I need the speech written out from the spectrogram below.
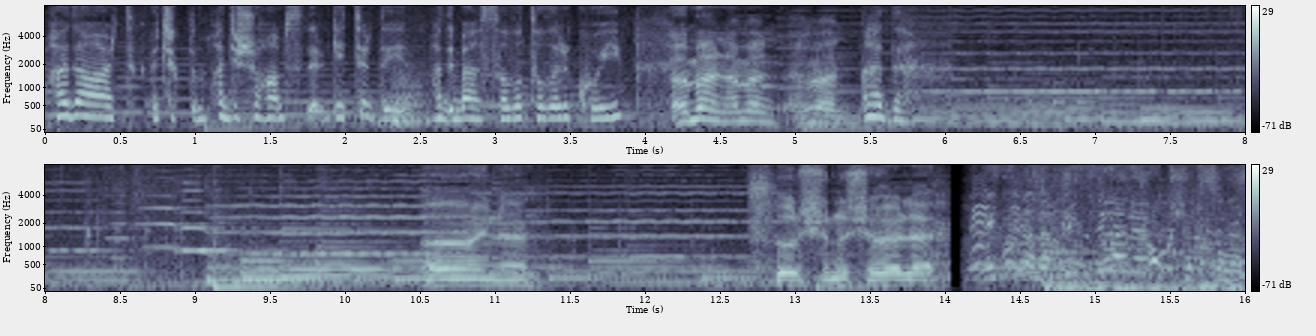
Hadi artık acıktım. Hadi şu hamsileri getir de yiyelim. Hadi ben salataları koyayım. Hemen hemen hemen. Hadi. Aynen. Dur şunu şöyle. Çok şıksınız.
